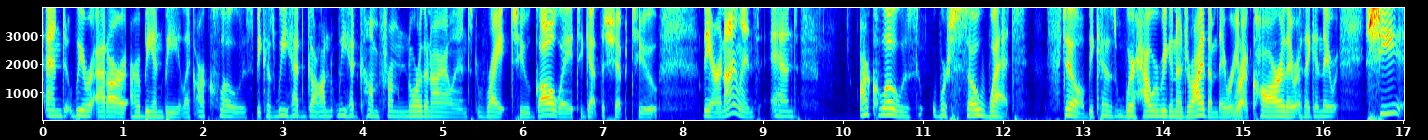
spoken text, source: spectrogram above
And we were at our our B and B, like our clothes, because we had gone, we had come from Northern Ireland right to Galway to get the ship to the Aran Islands, and our clothes were so wet still because we're how are we going to dry them? They were in a car. They were like, and they were. She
